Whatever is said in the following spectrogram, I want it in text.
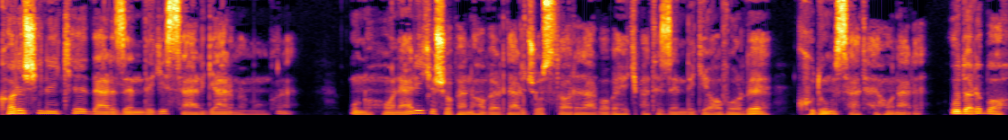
کارش اینه که در زندگی سرگرممون کنه. اون هنری که شوپنهاور در جستار در باب حکمت زندگی آورده کدوم سطح هنره؟ او داره با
